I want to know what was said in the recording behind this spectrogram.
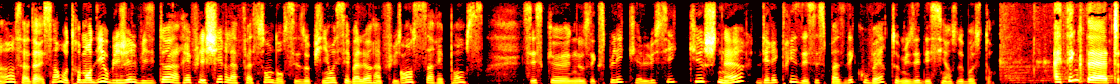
Ah, c'est intéressant. Autrement dit, obliger le visiteur à réfléchir à la façon dont ses opinions et ses valeurs influencent sa réponse. C'est ce que nous explique Lucie Kirchner, directrice des espaces découvertes au Musée des sciences de Boston. I think that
